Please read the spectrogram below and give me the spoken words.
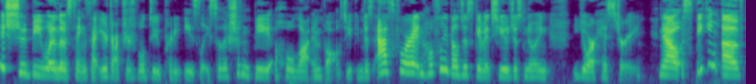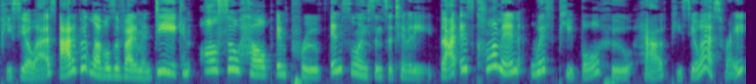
it should be one of those things that your doctors will do pretty easily. So there shouldn't be a whole lot involved. You can just ask for it and hopefully they'll just give it to you just knowing your history. Now, speaking of PCOS, adequate levels of vitamin D can also help improve insulin sensitivity. That is common with people who have PCOS, right?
